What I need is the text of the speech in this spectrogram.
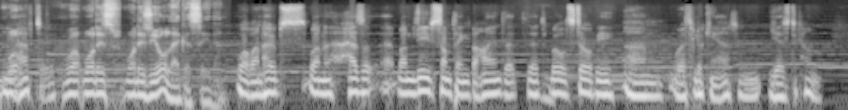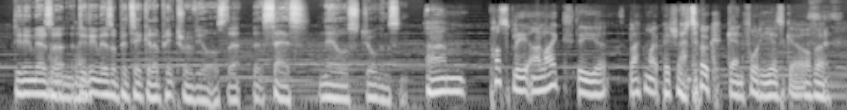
you, what, have to. what what is what is your legacy then? Well one hopes one has a one leaves something behind that that will still be um, worth looking at in years to come. Do you think there's a do you think there's a particular picture of yours that that says Nils Jorgensen? Um possibly. I like the uh, black and white picture i took again 40 years ago of a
